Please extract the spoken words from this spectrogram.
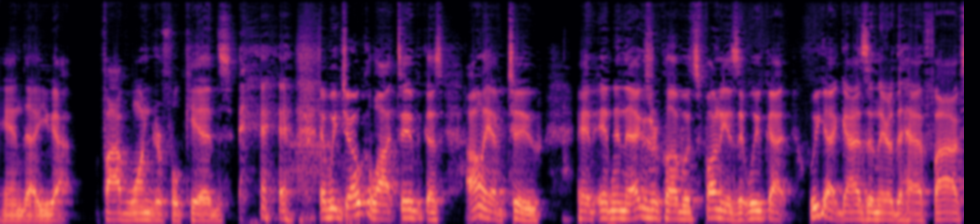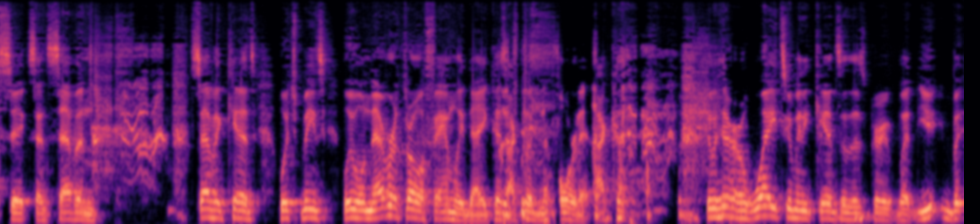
And uh, you got five wonderful kids. and we joke a lot too because I only have two. And, and in the Exeter Club, what's funny is that we've got we got guys in there that have five, six, and seven. seven kids, which means we will never throw a family day because I couldn't afford it. I could. there are way too many kids in this group, but you, but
